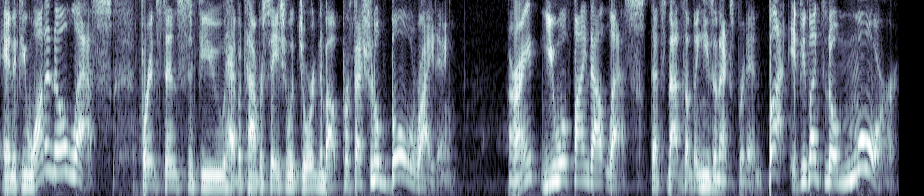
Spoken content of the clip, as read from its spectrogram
And if you want to know less, for instance, if you have a conversation with Jordan about professional bull riding. All right, you will find out less. That's not something he's an expert in. But if you'd like to know more,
